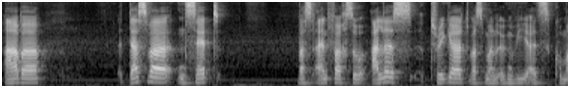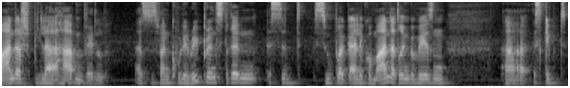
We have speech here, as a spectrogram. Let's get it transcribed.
Aber das war ein Set, was einfach so alles triggert, was man irgendwie als Commander-Spieler haben will. Also es waren coole Reprints drin, es sind super geile Commander drin gewesen. Äh, es gibt,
